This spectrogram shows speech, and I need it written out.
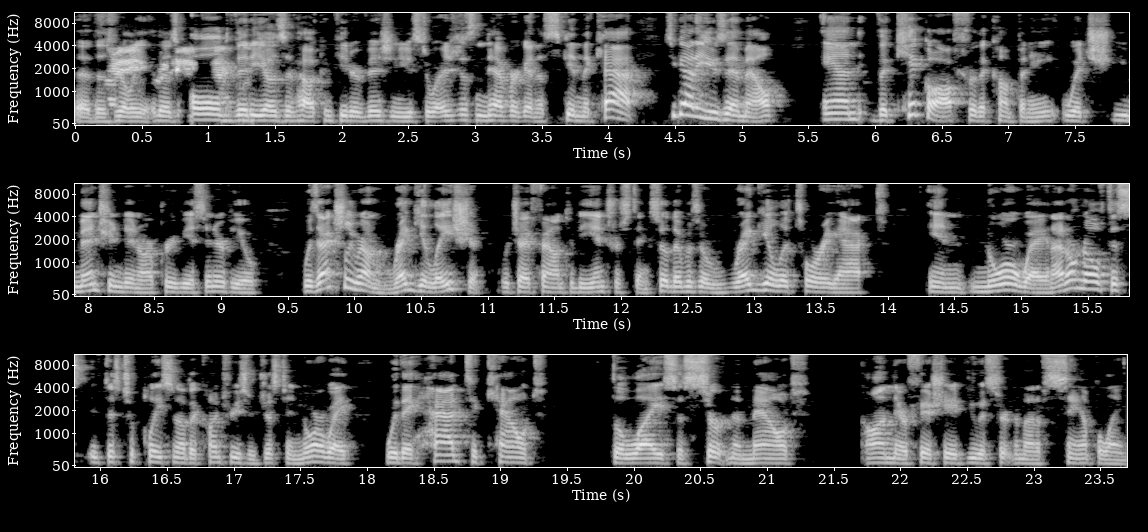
uh, those really those old videos of how computer vision used to work. It's just never going to skin the cat. So you got to use ML. And the kickoff for the company, which you mentioned in our previous interview, was actually around regulation, which I found to be interesting. So there was a regulatory act in Norway, and I don't know if this if this took place in other countries or just in Norway, where they had to count the lice a certain amount on their fish. They had to do a certain amount of sampling.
